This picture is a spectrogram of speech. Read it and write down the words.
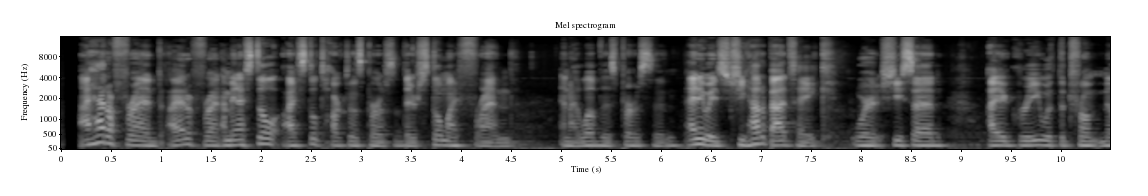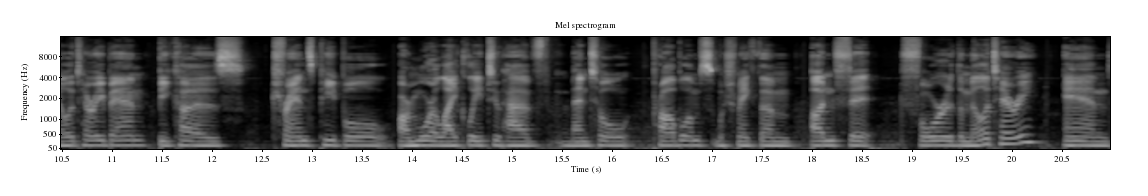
I had a friend, I had a friend, I mean, I still, I still talk to this person, they're still my friend, and I love this person. Anyways, she had a bad take where she said, I agree with the Trump military ban because trans people are more likely to have mental problems which make them unfit for the military. And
